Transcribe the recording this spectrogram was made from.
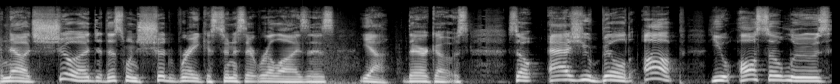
And now it should, this one should break as soon as it realizes, yeah, there it goes. So as you build up, you also lose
